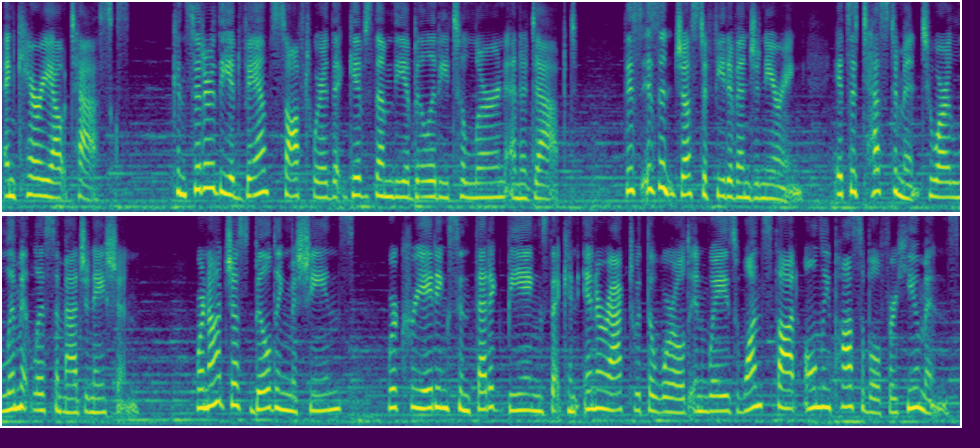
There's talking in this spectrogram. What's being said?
and carry out tasks. Consider the advanced software that gives them the ability to learn and adapt. This isn't just a feat of engineering, it's a testament to our limitless imagination. We're not just building machines, we're creating synthetic beings that can interact with the world in ways once thought only possible for humans.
